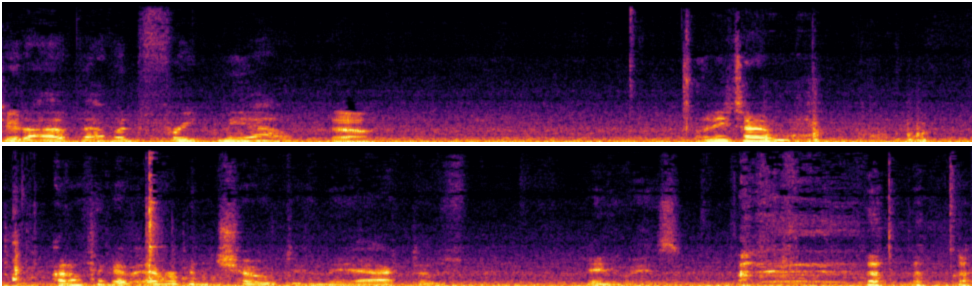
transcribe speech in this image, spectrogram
Dude, I, that would freak me out. Yeah. Anytime I don't think I've ever been choked in the act of. Anyways.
